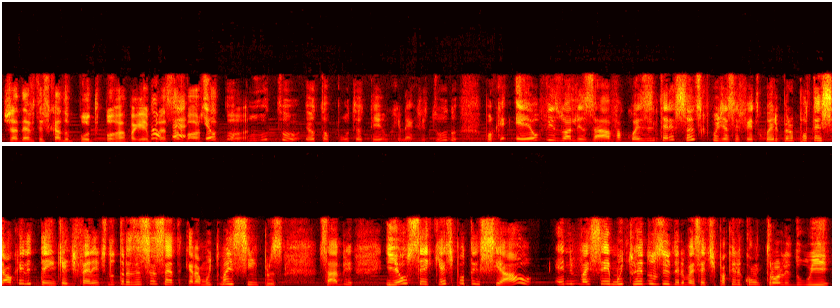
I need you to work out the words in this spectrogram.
já deve ter ficado puto. Porra, paguei por Não, essa é, bosta eu tô toa. puto, eu tô puto, eu tenho o Kinect e tudo, porque eu visualizava coisas interessantes que podia ser feito com ele pelo potencial que ele tem, que é diferente do 360, que era muito mais simples, sabe? E eu sei que esse potencial ele vai ser muito reduzido, ele vai ser tipo aquele controle do Wii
